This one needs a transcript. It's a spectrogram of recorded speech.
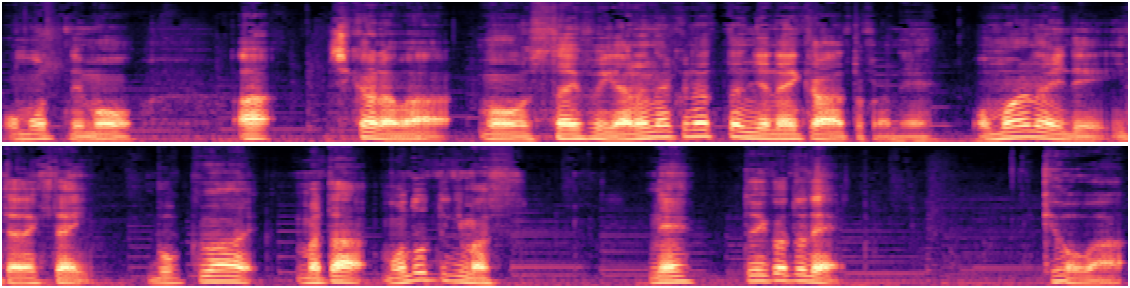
思ってもあ力はもうスタイフやらなくなったんじゃないかとかね思わないでいただきたい。僕はまた戻ってきます。ね。ということで今日は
